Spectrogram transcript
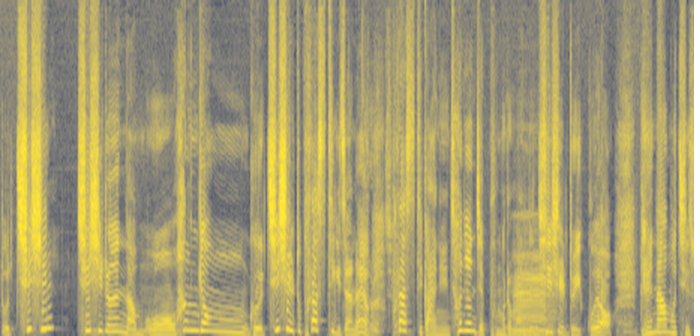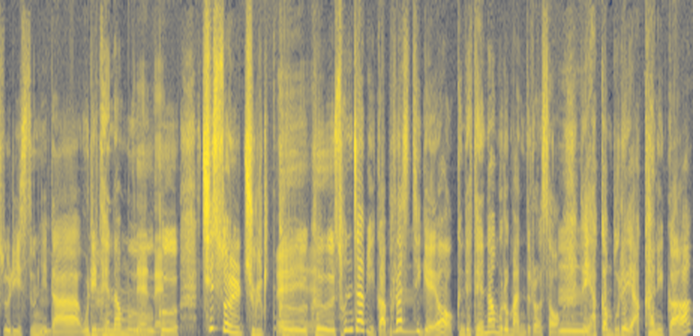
또 치실? 치실은 남- 어, 환경 그 치실도 플라스틱이잖아요. 그렇죠. 플라스틱 아닌 천연 제품으로 만든 음. 치실도 있고요. 대나무 칫솔이 있습니다. 우리 대나무 음. 네네. 그 칫솔 줄그 네. 그 손잡이가 플라스틱이에요. 근데 대나무로 만들어서 음. 근데 약간 물에 약하니까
